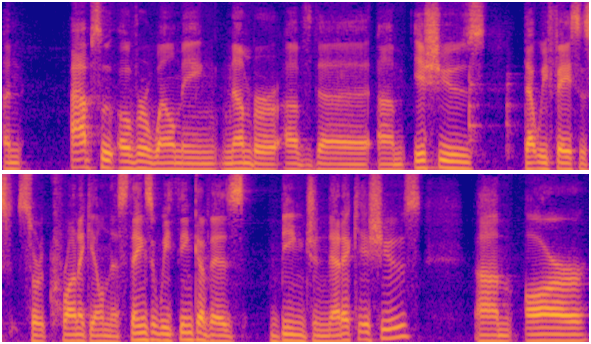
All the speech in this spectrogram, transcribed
an absolute overwhelming number of the um, issues that we face as sort of chronic illness, things that we think of as being genetic issues, um, are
